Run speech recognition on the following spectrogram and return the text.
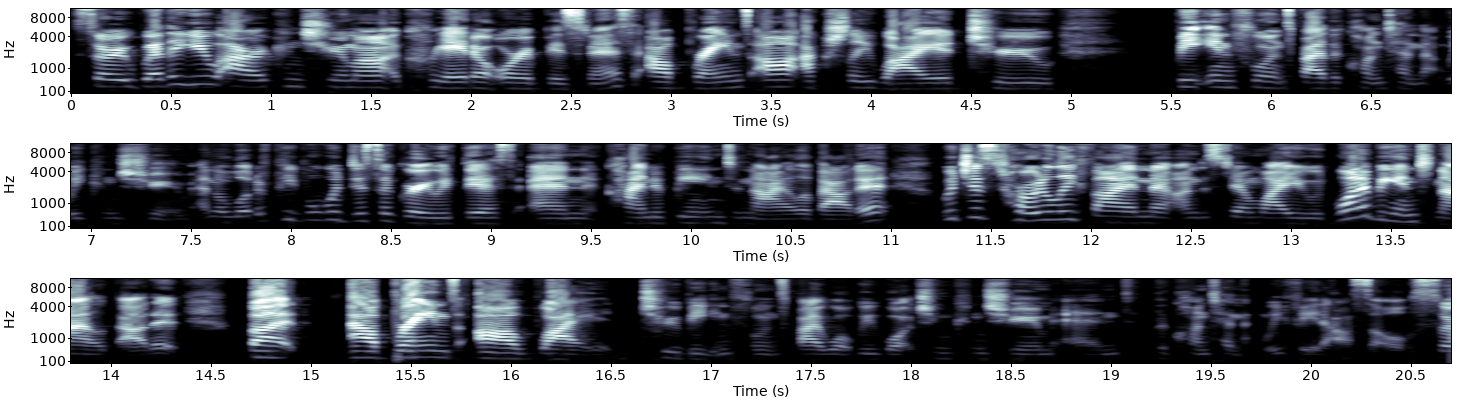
So, whether you are a consumer, a creator, or a business, our brains are actually wired to be influenced by the content that we consume. And a lot of people would disagree with this and kind of be in denial about it, which is totally fine. I understand why you would want to be in denial about it. But our brains are wired to be influenced by what we watch and consume and the content that we feed ourselves. So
